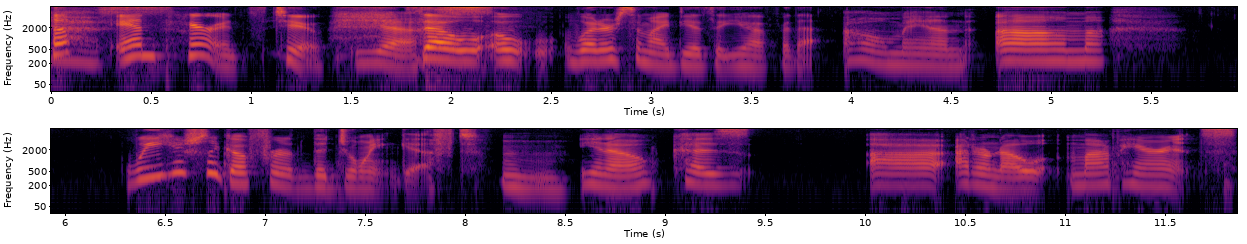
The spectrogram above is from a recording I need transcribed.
Yes. and parents too. Yes. So, uh, what are some ideas that you have for that? Oh man. Um we usually go for the joint gift, Mm. you know, cuz uh I don't know, my parents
